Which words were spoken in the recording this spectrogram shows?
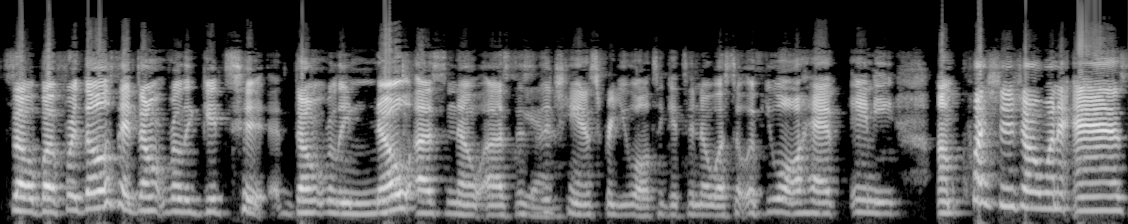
So, but for those that don't really get to, don't really know us, know us, this Yeah. is a chance for you all to get to know us. So, if you all have any um, questions y'all want to ask,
